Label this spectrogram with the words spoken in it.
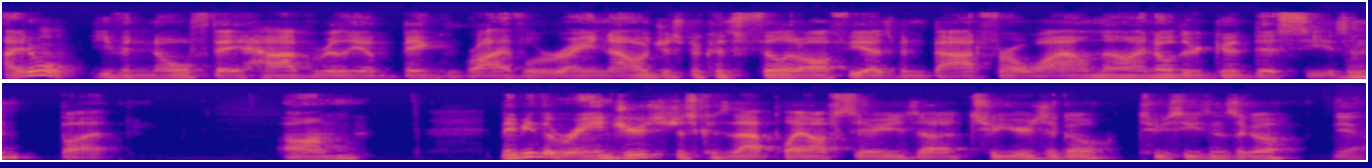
I don't even know if they have really a big rival right now, just because Philadelphia has been bad for a while now. I know they're good this season, but um, maybe the Rangers, just because of that playoff series uh two years ago, two seasons ago, Yeah.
